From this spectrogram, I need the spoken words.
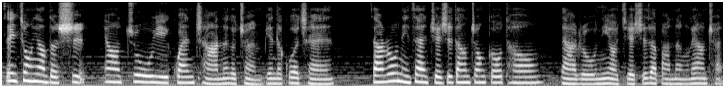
最重要的是要注意观察那个转变的过程。假如你在觉知当中沟通，假如你有觉知的把能量传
